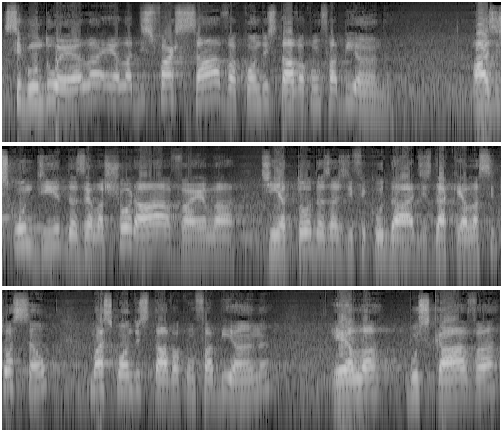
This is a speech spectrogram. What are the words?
segundo ela, ela disfarçava quando estava com Fabiana. Às escondidas, ela chorava, ela tinha todas as dificuldades daquela situação, mas quando estava com Fabiana, ela buscava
